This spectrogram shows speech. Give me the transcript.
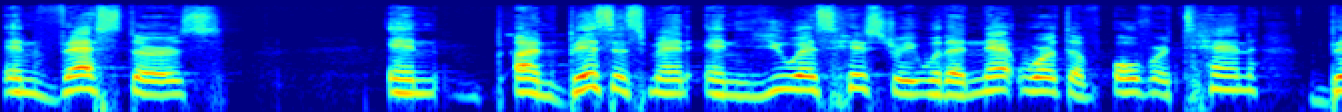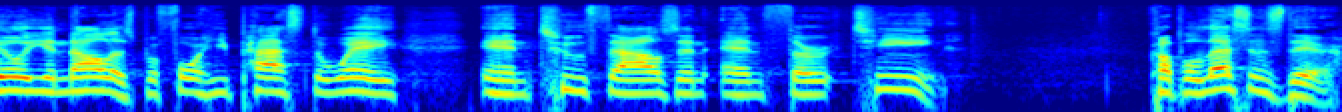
investors in a businessman in U.S. history with a net worth of over $10 billion before he passed away in 2013. Couple lessons there,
